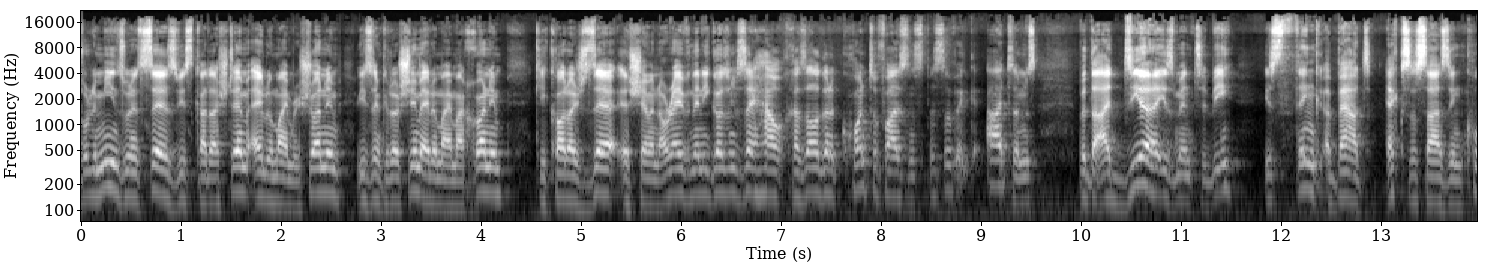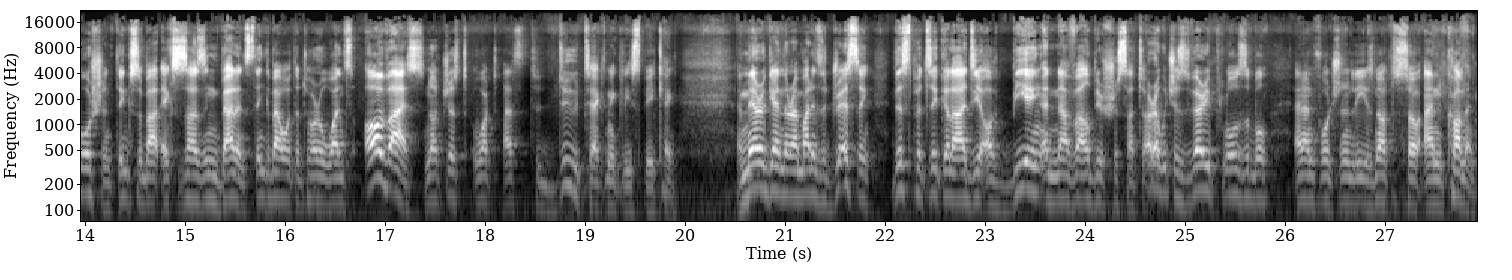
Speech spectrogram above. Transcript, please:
what it means when it says, Viskadashtem elu maim rishonim, visem kedoshim elu maim achronim, ki kodosh ze shem and. And then he goes on to say how Chazal are going to quantify some specific items, but the idea is meant to be, is think about exercising caution, thinks about exercising balance, think about what the Torah wants of us, not just what us to do, technically speaking. And there again, the Ramban is addressing this particular idea of being a Naval Birshus HaTorah, which is very plausible and unfortunately is not so uncommon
